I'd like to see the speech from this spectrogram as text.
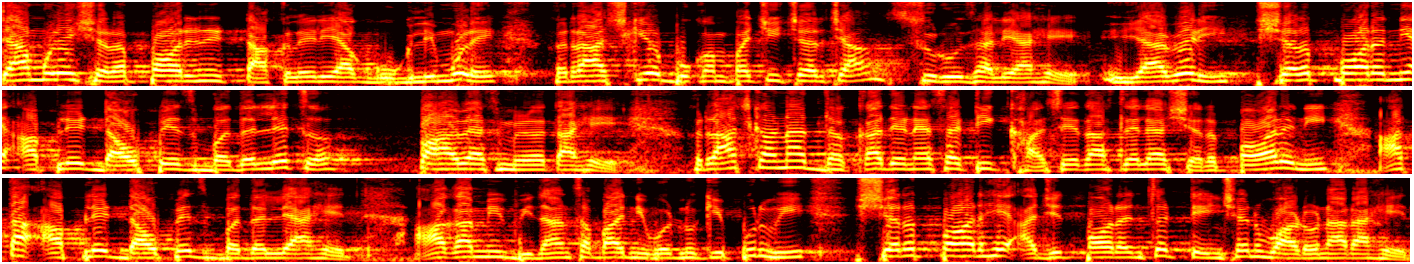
त्यामुळे शरद पवार यांनी टाकलेल्या या गुगलीमुळे राजकीय भूकंपाची चर्चा सुरू झाली आहे. यावेळी शरद पवारांनी आपले डावपेच बदलल्याचं पाहाव्यास मिळत आहे. राजकारणात धक्का देण्यासाठी खासियत असलेल्या शरद पवारांनी आता आपले डावपेच बदलले आहेत. आगामी विधानसभा निवडणुकीपूर्वी शरद पवार हे अजित पवारांचं टेन्शन वाढवणार आहेत.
